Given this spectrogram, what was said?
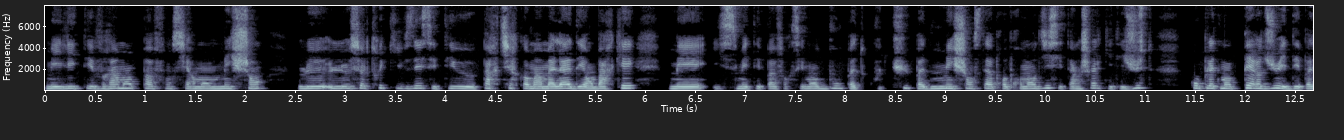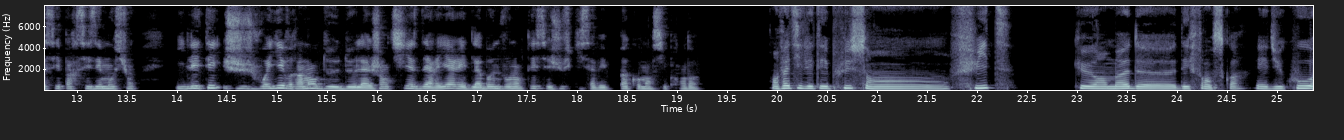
Mais il était vraiment pas foncièrement méchant. Le, seul truc qu'il faisait, c'était partir comme un malade et embarquer, mais il se mettait pas forcément debout, pas de coup de cul, pas de méchanceté à proprement dit. C'était un cheval qui était juste complètement perdu et dépassé par ses émotions. Il était, je voyais vraiment de, la gentillesse derrière et de la bonne volonté. C'est juste qu'il savait pas comment s'y prendre. En fait, il était plus en fuite que en mode défense, quoi. Et du coup,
